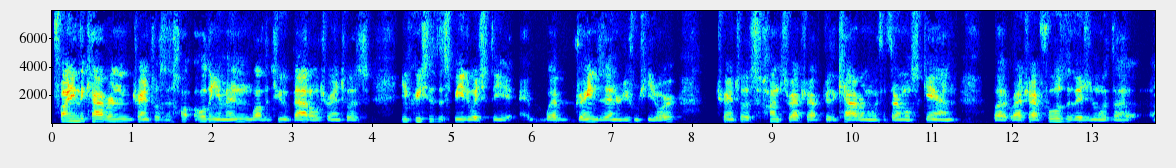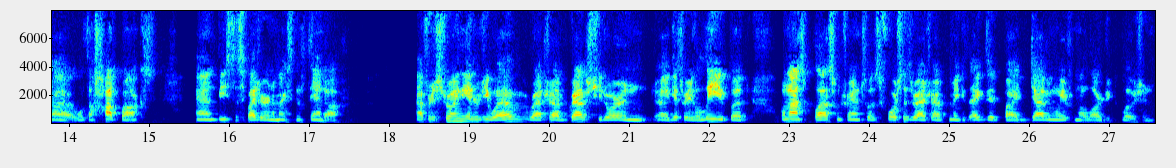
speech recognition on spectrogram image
Finding the cavern, Tarantulas is ho- holding him in while the two battle. Tarantulas increases the speed at which the web drains energy from Cheetor, Tarantulas hunts Rattrap through the cavern with a thermal scan, but Rattrap fools the Vision with a uh, with a hot box and beats the Spider in a Mexican standoff. After destroying the energy web, Rattrap grabs Cheetor and uh, gets ready to leave, but one last blast from Tarantulas forces Rattrap to make its exit by diving away from a large explosion,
